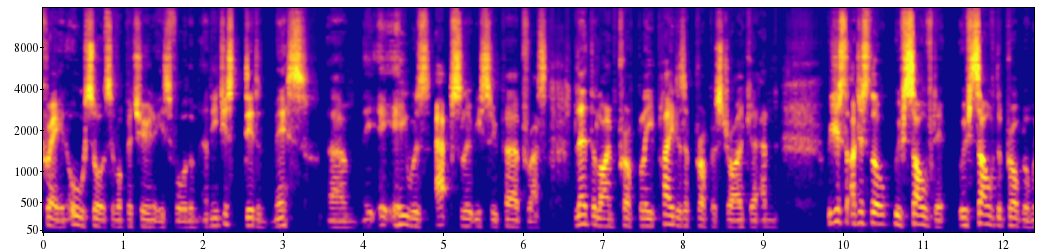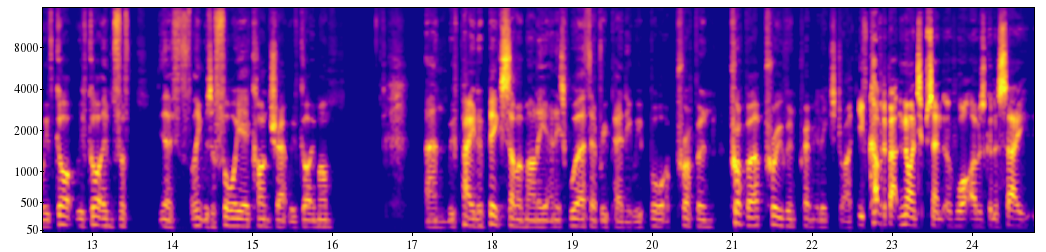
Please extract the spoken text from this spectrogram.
creating all sorts of opportunities for them, and he just didn't miss. Um, he, he, was absolutely superb for us. Led the line properly, played as a proper striker, and we just I just thought we've solved it. We've solved the problem. We've got we've got him for you know, I think it was a four year contract. We've got him on, and we've paid a big sum of money, and it's worth every penny. We've bought a proper proper proven Premier League striker. You've covered about ninety percent of what I was going to say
